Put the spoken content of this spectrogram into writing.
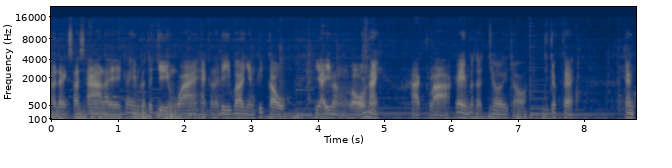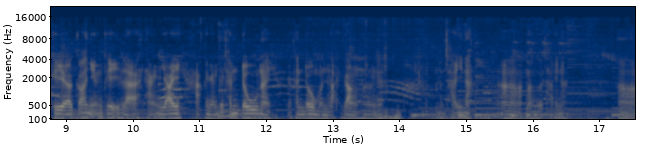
ở đằng xa xa này các em có thể truyền qua hoặc là đi qua những cái cầu dây bằng gỗ này hoặc là các em có thể chơi trò chất tê đằng kia có những cái là thằng dây hoặc những cái thanh đu này cái thanh đu mình lại gần hơn nè. Mình thấy nè à, mọi người thấy nè. À,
